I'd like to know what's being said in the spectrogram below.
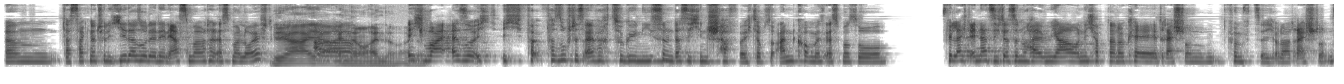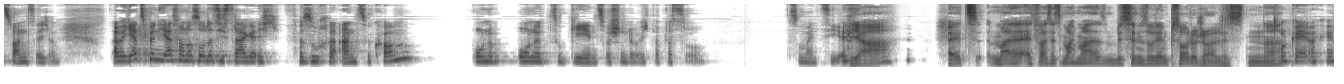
Ähm, das sagt natürlich jeder so, der den ersten Marathon erstmal läuft. Ja, ja, Aber I know, I know. I Ich know. war, also ich, ich ver- versuche das einfach zu genießen und dass ich ihn schaffe. Ich glaube, so ankommen ist erstmal so, vielleicht ändert sich das in einem halben Jahr und ich habe dann, okay, drei Stunden 50 oder drei Stunden 20. Und, aber jetzt bin ich erstmal noch so, dass ich sage, ich versuche anzukommen, ohne, ohne zu gehen zwischendurch. Ich glaube, das ist so, das ist so mein Ziel. Ja, jetzt mal etwas, jetzt mach ich mal ein bisschen so den Pseudojournalisten, ne? Okay, okay.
